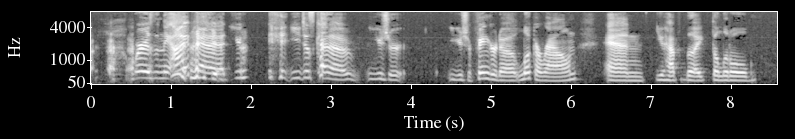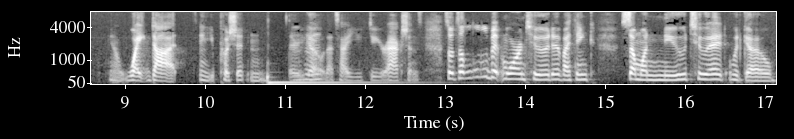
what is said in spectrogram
Ah! Whereas in the iPad, you you just kind of use your use your finger to look around, and you have like the little you know white dot, and you push it, and there you go. Mm-hmm. That's how you do your actions. So it's a little bit more intuitive. I think someone new to it would go,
